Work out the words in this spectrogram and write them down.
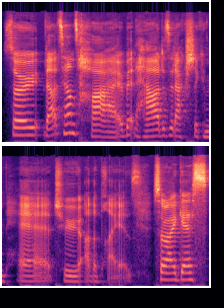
So that sounds high, but how does it actually compare to other players? So I guess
